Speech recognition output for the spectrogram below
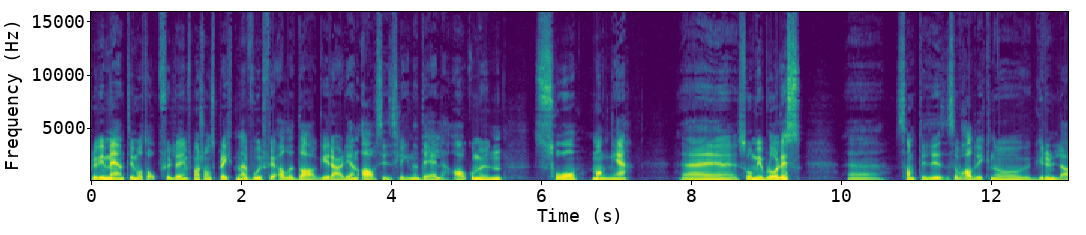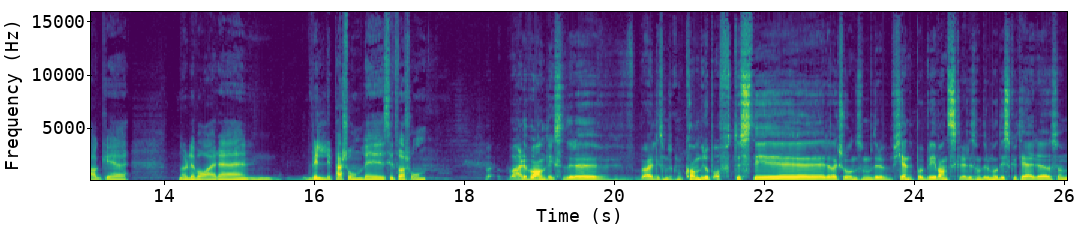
Fordi vi mente vi måtte oppfylle informasjonsplikten. Men hvorfor i alle dager er det i en avsidesliggende del av kommunen så mange eh, Så mye blålys? Eh, samtidig så hadde vi ikke noe grunnlag eh, når det var en veldig personlig situasjon. Hva er det vanligste dere Hva er det liksom som kommer opp oftest i redaksjonen som dere kjenner på blir vanskelig, eller som dere må diskutere, som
